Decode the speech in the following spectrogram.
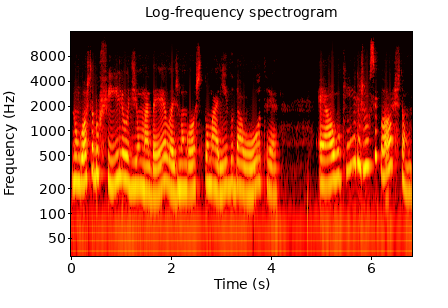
Não gosta do filho de uma delas, não gosta do marido da outra. É algo que eles não se gostam.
